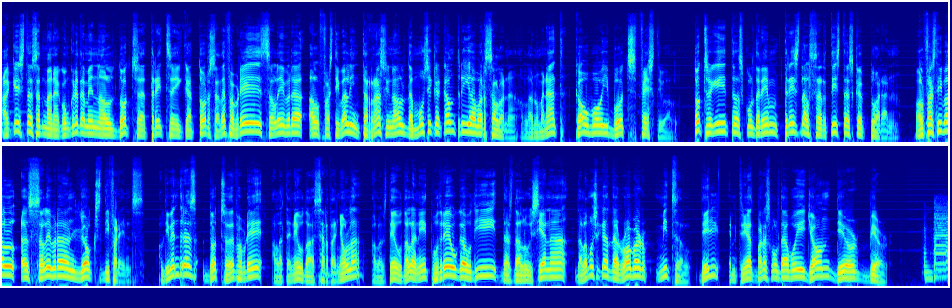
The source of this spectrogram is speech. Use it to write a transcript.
Aquesta setmana, concretament el 12, 13 i 14 de febrer, celebra el Festival Internacional de Música Country a Barcelona, l'anomenat Cowboy Boots Festival. Tot seguit escoltarem tres dels artistes que actuaran. El festival es celebra en llocs diferents. El divendres 12 de febrer, a l'Ateneu de Cerdanyola, a les 10 de la nit, podreu gaudir des de Louisiana de la música de Robert Mitchell. D'ell hem triat per escoltar avui John Deere Beer. Mm -hmm.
